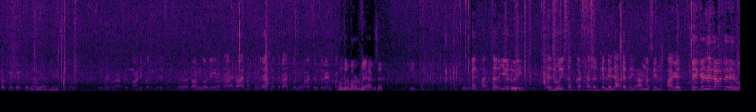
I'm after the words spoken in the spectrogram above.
छत में बैठ के कहाँ गया? पानी पड़ गया रात में तो रात को वहाँ से ट्रेन અંદર બારોટ બેહાડ છે खान सर ये रुई। ये रुई सब इकट्ठा करके ले जाते थे यहाँ मशीन आगे। फिर कैसे दाबते थे? रू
